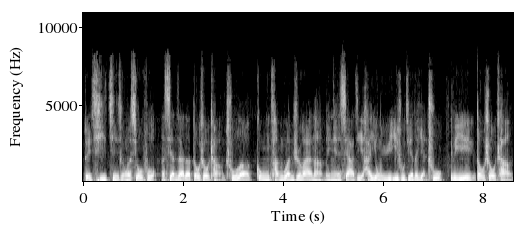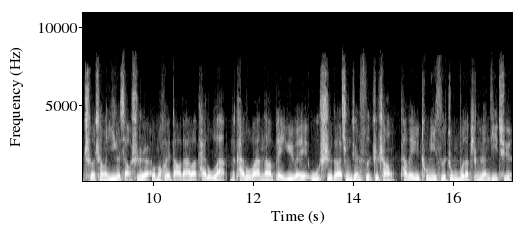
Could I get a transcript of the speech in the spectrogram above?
对其进行了修复。那现在的斗兽场除了供参观之外呢，每年夏季还用于艺术节的演出。离斗兽场车程一个小时，我们会到达了凯鲁万。那凯鲁万呢，被誉为五十个清真。真寺之城，它位于突尼斯中部的平原地区，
